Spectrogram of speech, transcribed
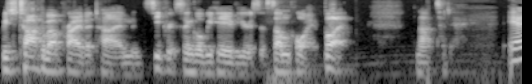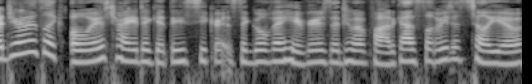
We should talk about private time and secret single behaviors at some point, but not today. Andrew is like always trying to get these secret single behaviors into a podcast. Let me just tell you,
